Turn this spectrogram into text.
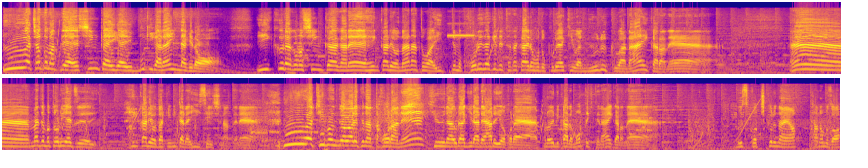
うーわ、ちょっと待って。進化以外武器がないんだけど。いくらこのシンカーがね、変化量7とは言っても、これだけで戦えるほどプロ野球はぬるくはないからね。うーん、まあでもとりあえず、変化量だけ見たらいい選手なんでね。うーわ、気分が悪くなった。ほらね。急な裏切られあるよ、これ。プロ入りカード持ってきてないからね。ブスこっち来るなよ。頼むぞ。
